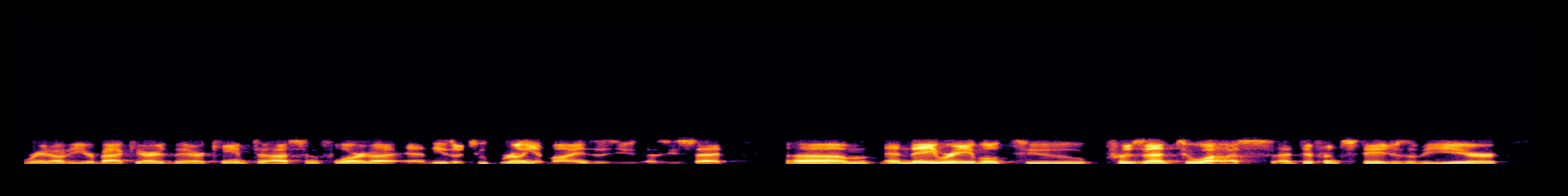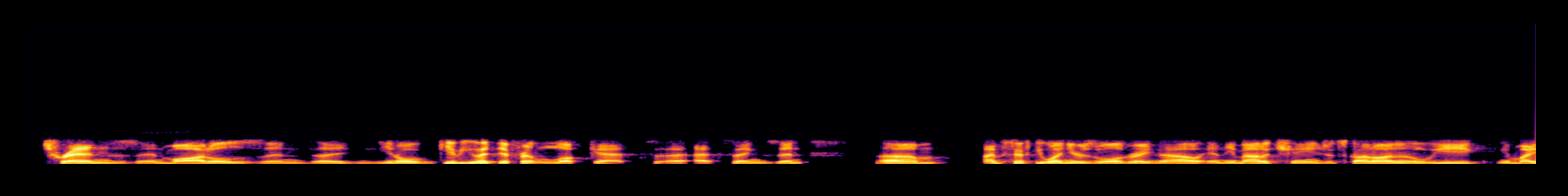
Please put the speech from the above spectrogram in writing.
right out of your backyard, there came to us in Florida, and these are two brilliant minds, as you as you said um, and they were able to present to us at different stages of the year trends and models and uh, you know give you a different look at uh, at things. And um, I'm 51 years old right now and the amount of change that's gone on in the league in my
